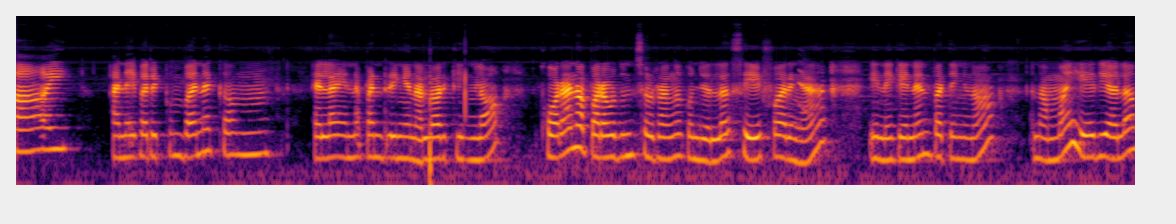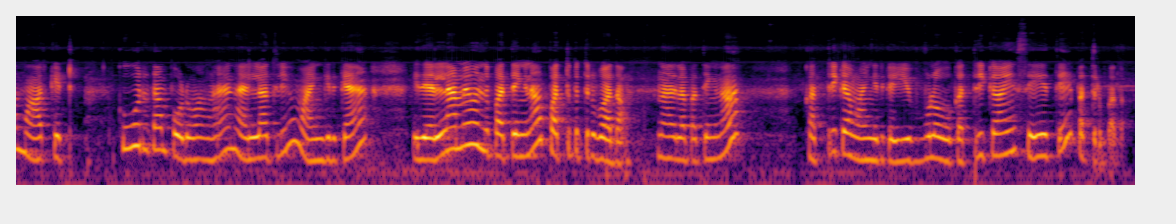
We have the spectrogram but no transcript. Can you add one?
ஹாய். அனைவருக்கும் வணக்கம். எல்லாம் என்ன பண்ணுறீங்க நல்லா இருக்கீங்களா? கொரோனா பரவுதுன்னு சொல்கிறாங்க கொஞ்சம் எல்லாம் சேஃபாக இருங்க. இன்றைக்கி என்னென்னு பார்த்தீங்கன்னா நம்ம ஏரியாவில் மார்க்கெட் கூறு தான் போடுவாங்க. நான் எல்லாத்துலேயும் வாங்கியிருக்கேன். இது எல்லாமே வந்து பார்த்தீங்கன்னா பத்து பத்து ரூபா தான். நான் அதில் பார்த்தீங்கன்னா கத்திரிக்காய் வாங்கியிருக்கேன். இவ்வளோ கத்திரிக்காயும் சேர்த்தே பத்து ரூபா தான்.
